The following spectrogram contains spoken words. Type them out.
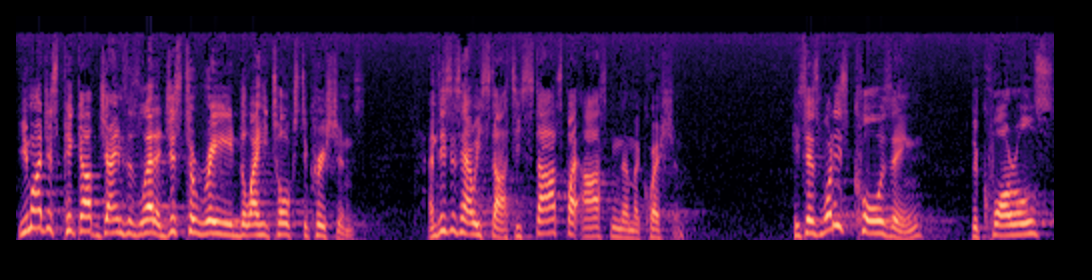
you might just pick up James's letter just to read the way he talks to Christians. And this is how he starts. He starts by asking them a question. He says, What is causing the quarrels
